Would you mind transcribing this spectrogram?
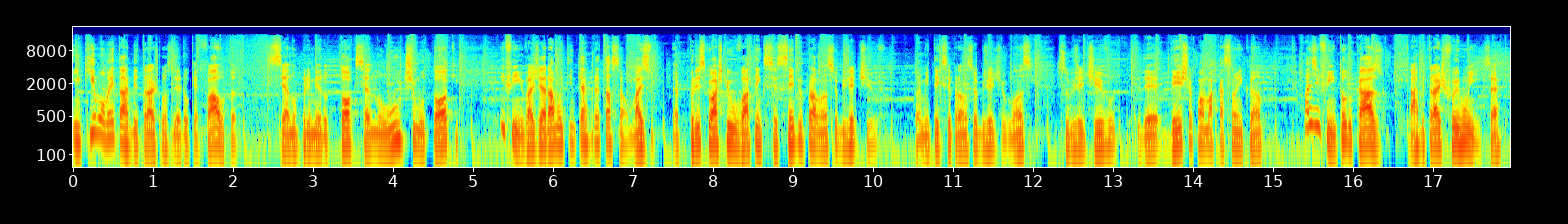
em que momento a arbitragem considerou que é falta? Se é no primeiro toque, se é no último toque. Enfim, vai gerar muita interpretação. Mas é por isso que eu acho que o VAR tem que ser sempre para lance objetivo. Para mim tem que ser para lance objetivo. Lance subjetivo de- deixa com a marcação em campo. Mas enfim, em todo caso, a arbitragem foi ruim, certo?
